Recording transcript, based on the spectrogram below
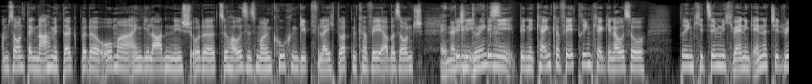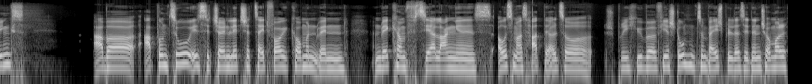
am Sonntagnachmittag bei der Oma eingeladen ist oder zu Hause es mal einen Kuchen gibt, vielleicht dort einen Kaffee, aber sonst bin ich, bin, ich, bin ich kein Kaffeetrinker. Genauso trinke ich ziemlich wenig Energy Drinks. Aber ab und zu ist es schon in letzter Zeit vorgekommen, wenn ein Wettkampf sehr langes Ausmaß hatte, also sprich über vier Stunden zum Beispiel, dass ich dann schon mal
